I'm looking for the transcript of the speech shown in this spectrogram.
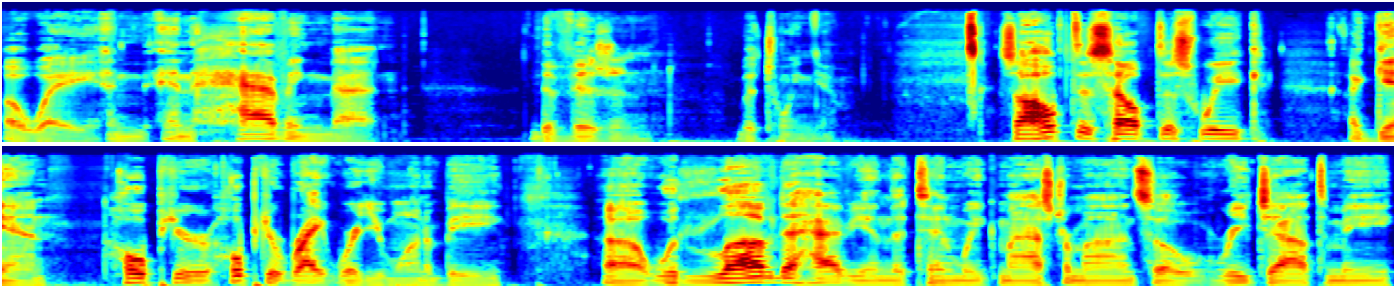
away and, and having that division between you. So I hope this helped this week. Again, hope you're hope you're right where you want to be. Uh, would love to have you in the 10 week mastermind. So reach out to me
